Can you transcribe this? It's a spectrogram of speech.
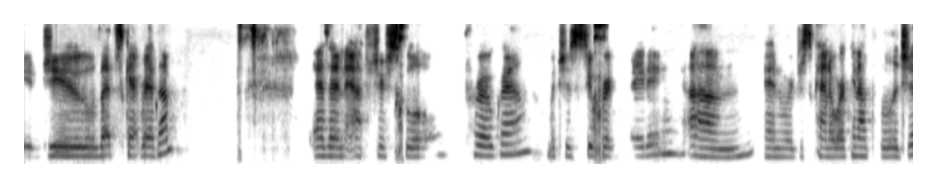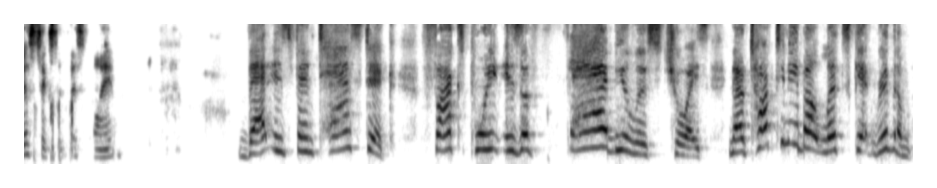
to do Let's Get Rhythm as an after school program, which is super exciting. Um, and we're just kind of working out the logistics at this point. That is fantastic. Fox Point is a fabulous choice. Now, talk to me about Let's Get Rhythm.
